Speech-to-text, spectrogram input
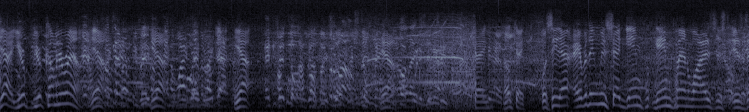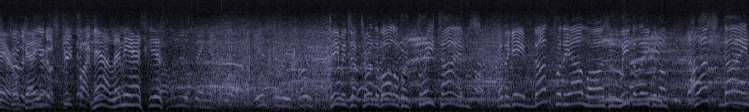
Yeah, you're you're coming around. Yeah. Yeah. Yeah. Yeah. Okay. Okay. Well, see that everything we said game game plan wise is is there. Okay. Now let me ask you this one other thing. Now. Is the reverse? Demons have turned the ball over three times in the game. None for the Outlaws, who lead the league with a plus nine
